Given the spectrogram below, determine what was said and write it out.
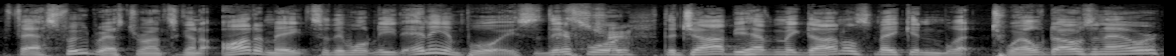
fast food restaurants are going to automate so they won't need any employees. So therefore, the job you have at McDonald's making what twelve dollars an hour.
